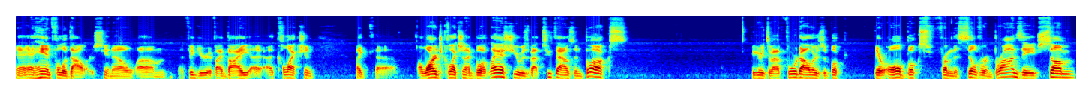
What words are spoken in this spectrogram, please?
a handful of dollars. You know, um, I figure if I buy a, a collection, like uh, a large collection I bought last year was about two thousand books. I figure it's about four dollars a book. They're all books from the Silver and Bronze Age. Some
